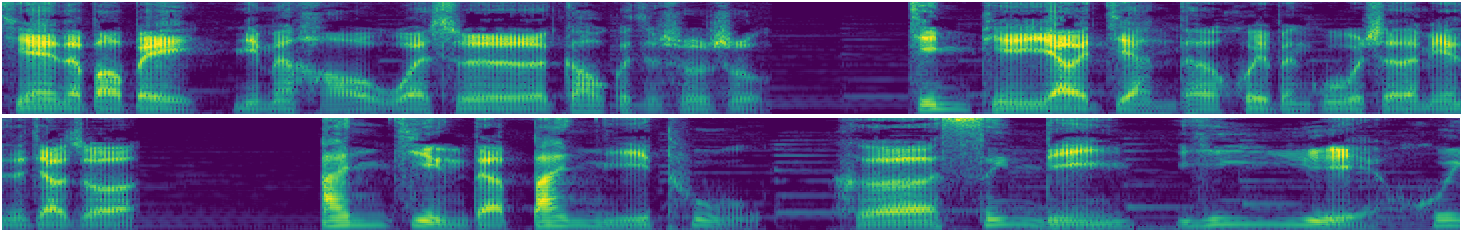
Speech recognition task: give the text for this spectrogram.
亲爱的宝贝，你们好，我是高个子叔叔。今天要讲的绘本故事的名字叫做《安静的班尼兔和森林音乐会》，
